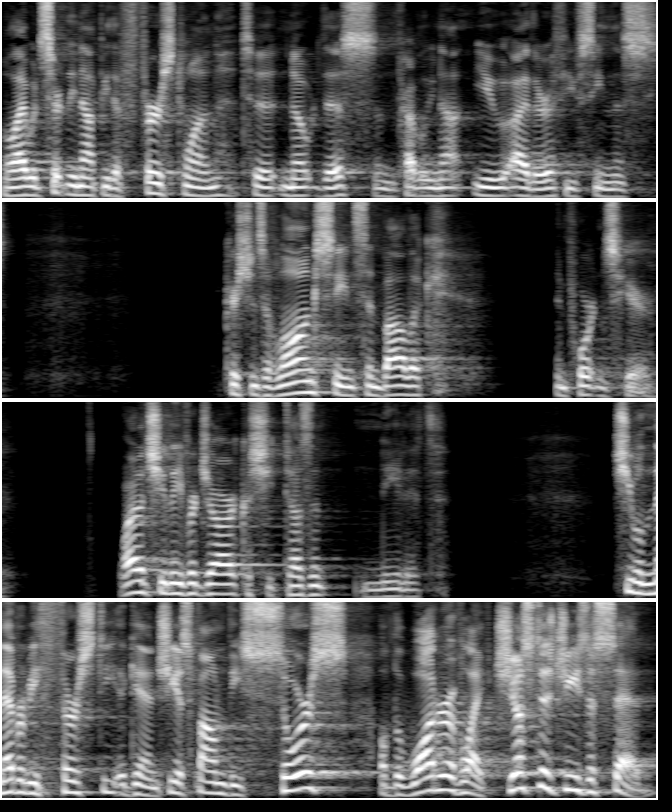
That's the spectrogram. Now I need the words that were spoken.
Well, I would certainly not be the first one to note this, and probably not you either if you've seen this. Christians have long seen symbolic importance here. Why did she leave her jar? Because she doesn't need it. She will never be thirsty again. She has found the source of the water of life, just as Jesus said.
